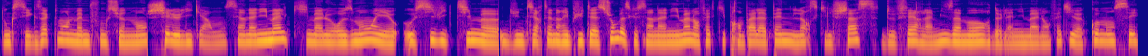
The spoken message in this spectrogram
Donc c'est exactement le même fonctionnement chez le licaon. C'est un animal qui malheureusement est aussi victime euh, d'une certaine réputation parce que c'est un animal en fait qui prend pas la peine lorsqu'il chasse de faire la mise à mort de l'animal. En fait, il va commencer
